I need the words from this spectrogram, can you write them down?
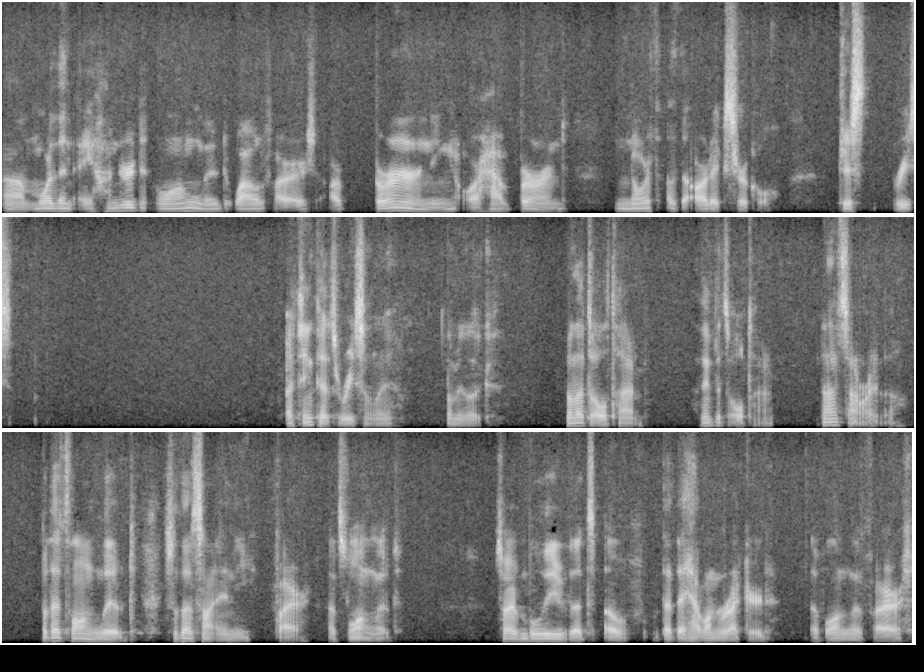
um, more than a hundred long-lived wildfires are burning or have burned north of the Arctic Circle. Just recent. I think that's recently. Let me look. No, that's all time. Think that's all time. No, that's not right though. But that's long lived. So that's not any fire. That's long lived. So I believe that's of that they have on record of long lived fires.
